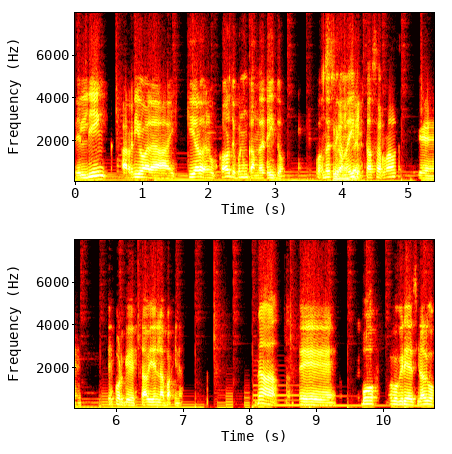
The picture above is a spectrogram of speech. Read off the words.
el link arriba a la izquierda del buscador te pone un candadito. Cuando ese candadito está cerrado es porque está bien la página. Nada, eh, ¿vos, Paco, querías decir algo?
